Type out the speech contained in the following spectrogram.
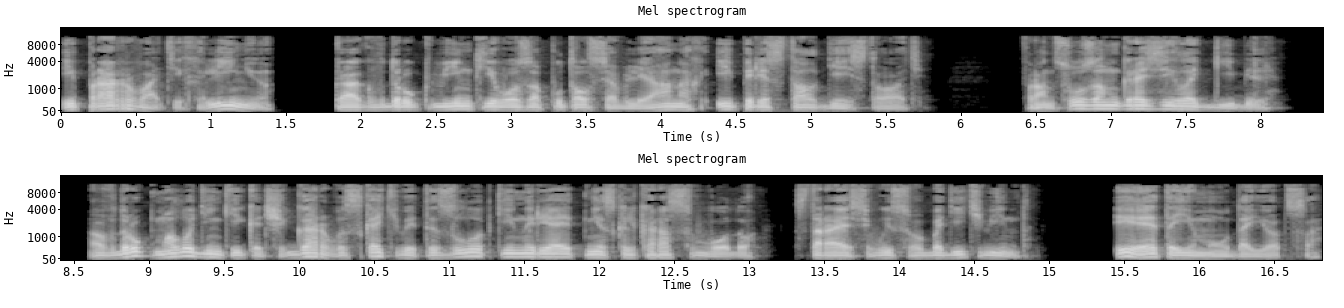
и прорвать их линию, как вдруг винт его запутался в лианах и перестал действовать. Французам грозила гибель. А вдруг молоденький кочегар выскакивает из лодки и ныряет несколько раз в воду, стараясь высвободить винт. И это ему удается.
